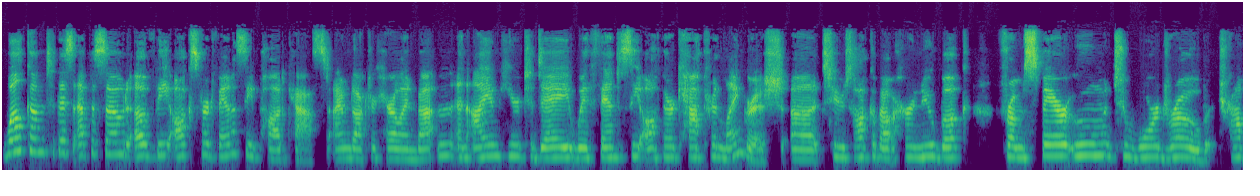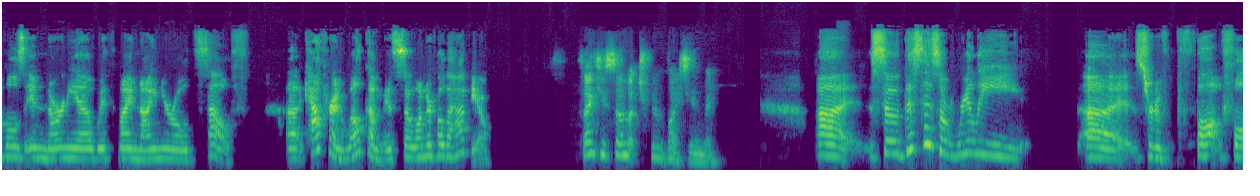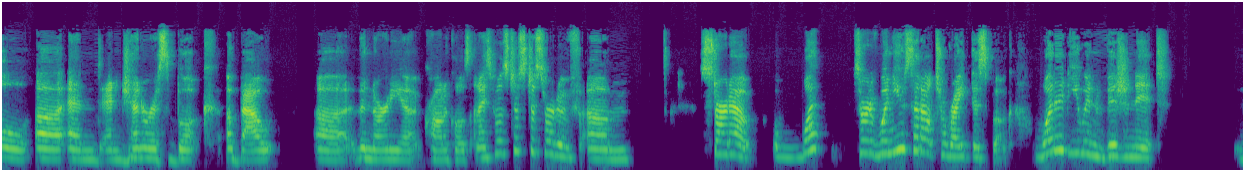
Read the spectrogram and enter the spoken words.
Welcome to this episode of the Oxford Fantasy Podcast. I'm Dr. Caroline Batten, and I am here today with fantasy author Katherine Langrish uh, to talk about her new book, From Spare Oom to Wardrobe Travels in Narnia with My Nine Year Old Self. Uh, Katherine, welcome. It's so wonderful to have you. Thank you so much for inviting me. Uh, so, this is a really uh, sort of thoughtful uh, and and generous book about uh, the Narnia Chronicles. And I suppose just to sort of um, start out, what sort of when you set out to write this book, what did you envision it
